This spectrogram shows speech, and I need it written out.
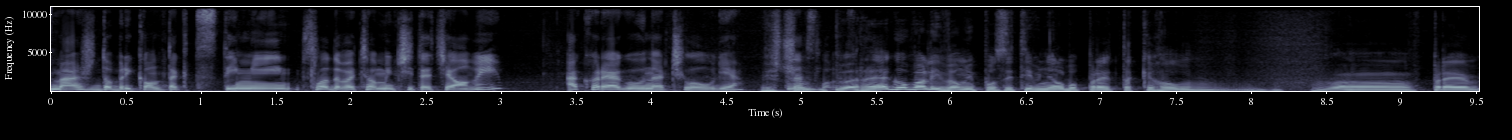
máš dobrý kontakt s tými sledovateľmi, čitateľmi? Ako reagujú na Čile ľudia? Vieš čo, reagovali veľmi pozitívne, lebo pre takého, uh, pre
